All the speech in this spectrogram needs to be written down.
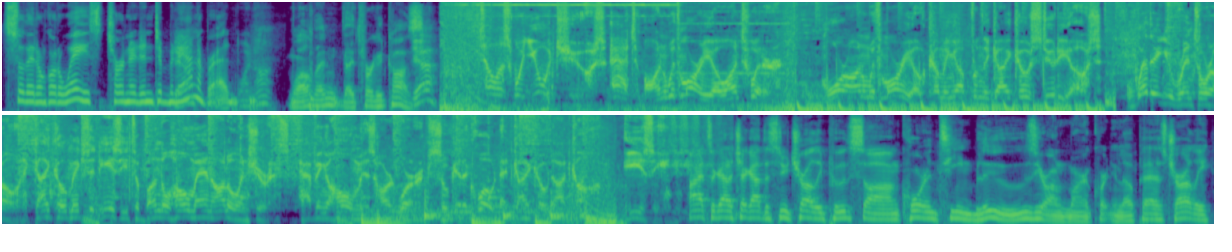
so they don't go to waste, turn it into banana bread. Why not? Well, then that's for a good cause. Yeah. Tell us what you would choose at On With Mario on Twitter. More On With Mario coming up from the Geico Studios. Whether you rent or own, Geico makes it easy to bundle home and auto insurance. Having a home is hard work, so get a quote at geico.com. Easy. All right, so got to check out this new Charlie Puth song, Quarantine Blues. You're on with Mario Courtney Lopez. Charlie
